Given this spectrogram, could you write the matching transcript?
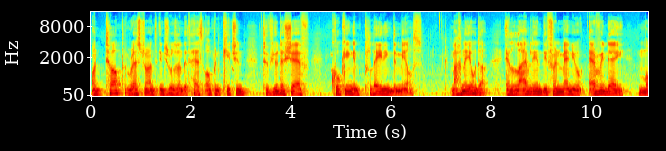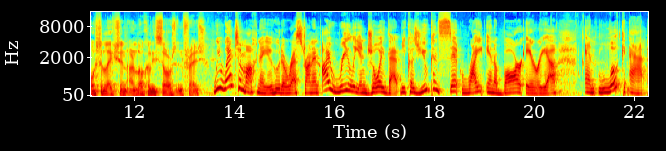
on top restaurant in Jerusalem that has open kitchen to view the chef cooking and plating the meals. Machne Yehuda, a lively and different menu every day. Most selection are locally sourced and fresh. We went to Machne Yehuda restaurant and I really enjoyed that because you can sit right in a bar area and look at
